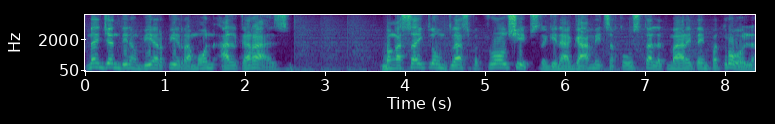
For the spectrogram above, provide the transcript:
Nandyan din ang BRP Ramon Alcaraz, mga Cyclone class patrol ships na ginagamit sa coastal at maritime patrol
